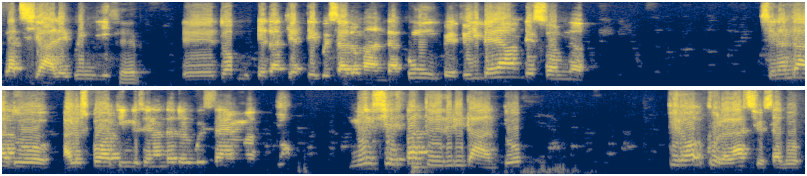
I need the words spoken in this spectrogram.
laziale, quindi Sì, eh, dopo chiedo anche a te questa domanda. Comunque, Felipe Anderson se n'è andato allo Sporting, se n'è andato al West Ham, non si è fatto vedere tanto, però con la Lazio è stato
